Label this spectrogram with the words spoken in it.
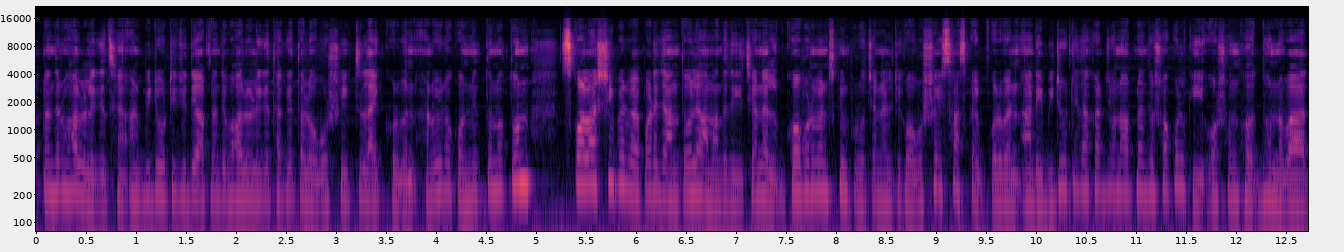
আপনাদের ভালো লেগেছে। আর ভিডিওটি যদি আপনাদের ভালো লেগে থাকে, তাহলে অবশ্যই একটু লাইক করবেন। আর ওই রকম নিত্য নতুন স্কলারশিপের ব্যাপারে জানতে হলে আমাদের এই চ্যানেল গভর্নমেন্ট স্কিম পুরো চ্যানেলটিকে অবশ্যই সাবস্ক্রাইব করবেন। আর এই ভিডিওটি দেখার জন্য আপনাদের সকলকেই অসংখ্য ধন্যবাদ।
